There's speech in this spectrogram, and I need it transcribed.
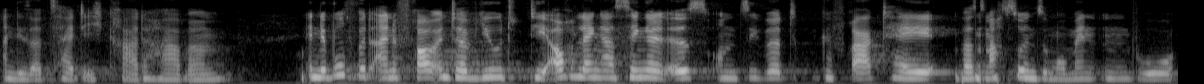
an dieser Zeit, die ich gerade habe. In dem Buch wird eine Frau interviewt, die auch länger Single ist und sie wird gefragt, hey, was machst du in so Momenten, wo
